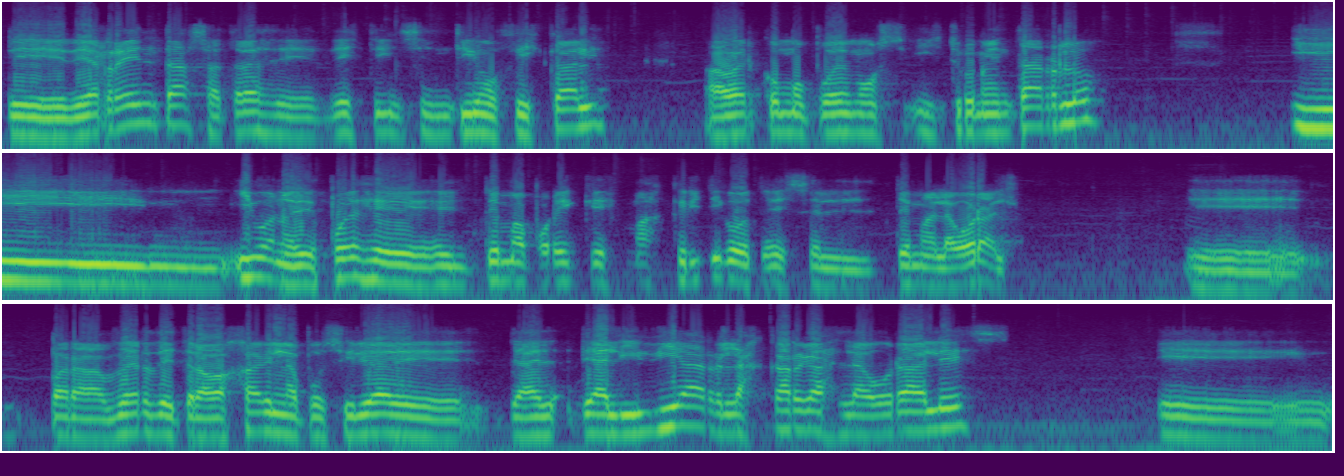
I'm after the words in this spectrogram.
de, de rentas a través de, de este incentivo fiscal a ver cómo podemos instrumentarlo. Y, y bueno, después eh, el tema por ahí que es más crítico es el tema laboral. Eh, para ver de trabajar en la posibilidad de, de, de aliviar las cargas laborales eh,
